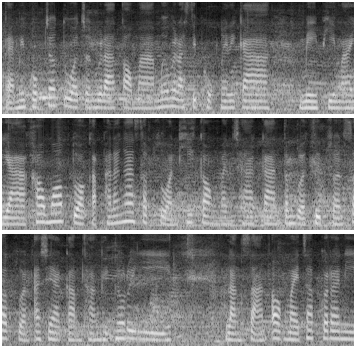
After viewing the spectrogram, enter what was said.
แต่ไม่พบเจ้าตัวจนเวลาต่อมาเมื่อเวลา 16 นาฬิกา เมย์พรีมายาเข้ามอบตัวกับพนักงานสอบสวนที่กองบัญชาการตำรวจสืบสวนสอบสวนอาชญากรรมทางเทคโนโลยี หลังศาลออกหมายจับกรณี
